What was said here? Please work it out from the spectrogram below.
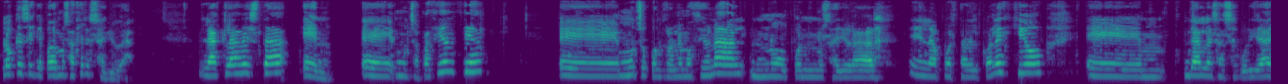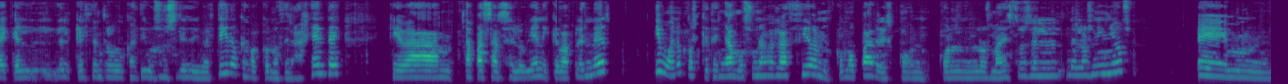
Lo que sí que podemos hacer es ayudar. La clave está en eh, mucha paciencia, eh, mucho control emocional, no ponernos a llorar en la puerta del colegio, eh, darle esa seguridad de que el, centro educativo es un sitio divertido, que va a conocer a la gente, que va a pasárselo bien y que va a aprender. Y bueno, pues que tengamos una relación como padres con, los maestros de los niños, em,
